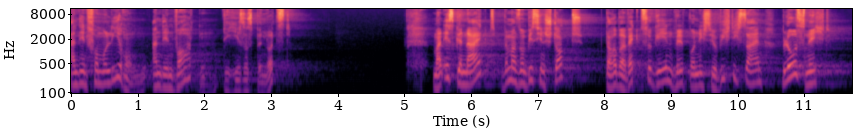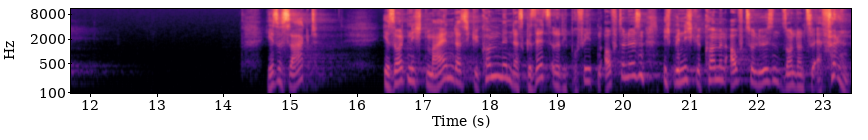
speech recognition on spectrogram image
An den Formulierungen, an den Worten, die Jesus benutzt? Man ist geneigt, wenn man so ein bisschen stockt, darüber wegzugehen, will wohl nicht so wichtig sein, bloß nicht. Jesus sagt, ihr sollt nicht meinen, dass ich gekommen bin, das Gesetz oder die Propheten aufzulösen. Ich bin nicht gekommen, aufzulösen, sondern zu erfüllen.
